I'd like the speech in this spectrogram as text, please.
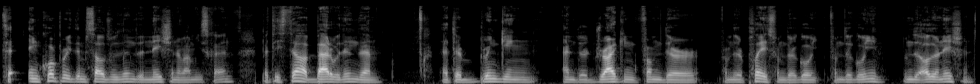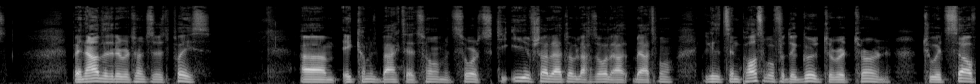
to incorporate themselves within the nation of Am Yisrael, but they still have bad within them that they're bringing and they're dragging from their from their place, from their going from the goyim, from the other nations. But now that it returns to its place, um, it comes back to its home, its source. Because it's impossible for the good to return to itself.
